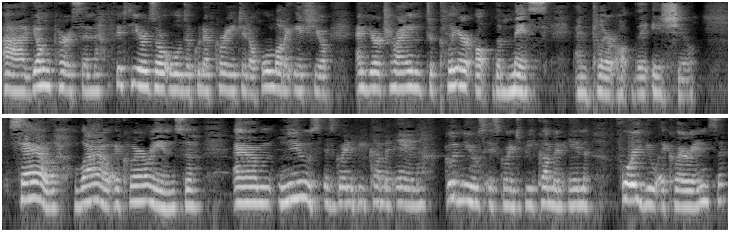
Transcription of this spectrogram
uh, young person, 50 years or older, could have created a whole lot of issue. And you're trying to clear up the mess and clear up the issue. So, wow, Aquarians, um, news is going to be coming in. Good news is going to be coming in for you, Aquarians,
